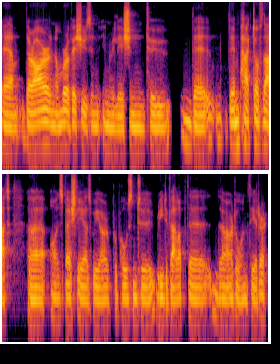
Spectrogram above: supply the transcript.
Um, there are a number of issues in, in relation to the the impact of that, uh, especially as we are proposing to redevelop the the Ardhowen Theatre.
